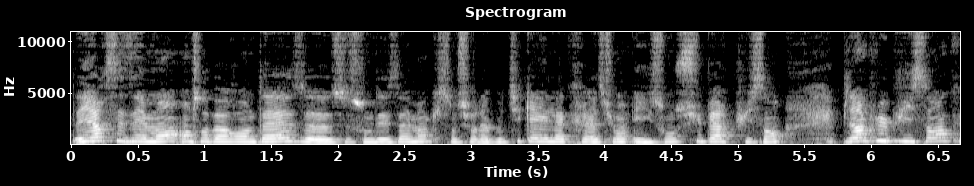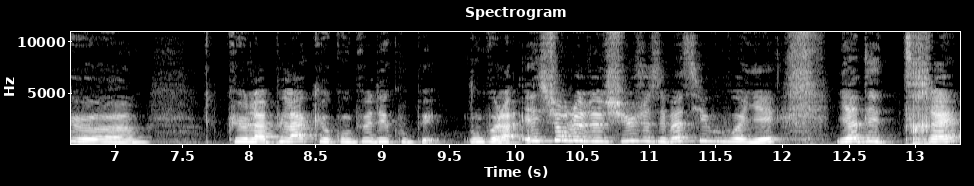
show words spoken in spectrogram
D'ailleurs ces aimants, entre parenthèses, euh, ce sont des aimants qui sont sur la boutique et la création et ils sont super puissants. Bien plus puissants que, euh, que la plaque qu'on peut découper. Donc voilà. Et sur le dessus, je sais pas si vous voyez, il y a des traits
